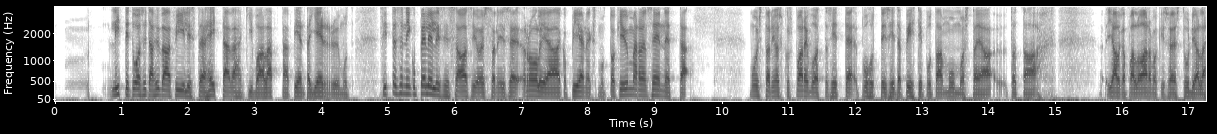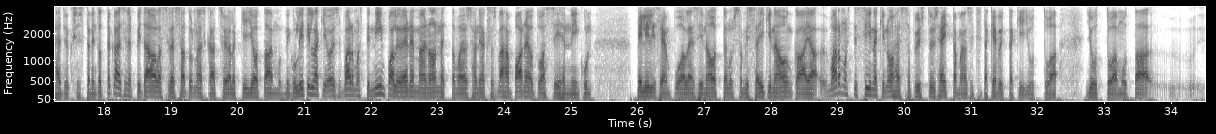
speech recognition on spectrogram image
Litti tuo sitä hyvää fiilistä ja heittää vähän kivaa läppää, pientä jerryä, mutta sitten se niin kuin pelillisissä asioissa, niin se rooli jää aika pieneksi, mutta toki ymmärrän sen, että muistan joskus pari vuotta sitten puhuttiin siitä Pihtiputaan mummosta ja tota, jalkapallon arvokisojen studiolähetyksistä, niin totta kai sinne pitää olla sille satunnaiskatsojallekin jotain, mutta niin kuin Litilläkin olisi varmasti niin paljon enemmän annettava, jos hän jaksaisi vähän paneutua siihen niin kuin pelilliseen puoleen siinä ottelussa, missä ikinä onkaan, ja varmasti siinäkin ohessa pystyisi heittämään sit sitä kevyttäkin juttua, juttua, mutta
